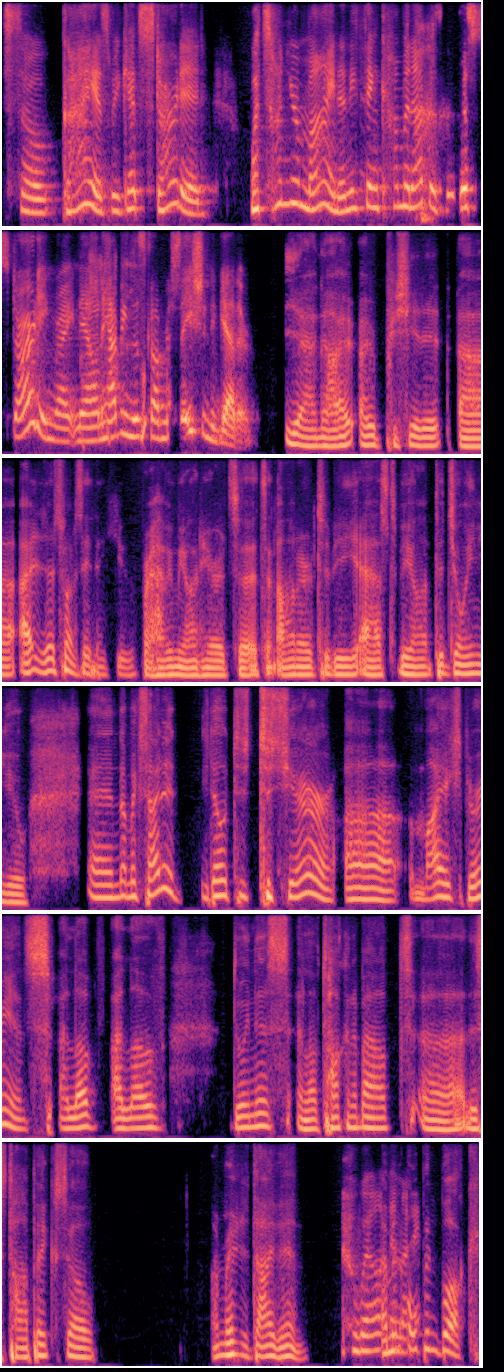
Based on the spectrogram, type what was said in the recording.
So, Guy, as we get started, what's on your mind? Anything coming up as we're just starting right now and having this conversation together? Yeah, no, I, I appreciate it. Uh, I just want to say thank you for having me on here. It's a, it's an honor to be asked to be on to join you, and I'm excited, you know, to to share uh, my experience. I love I love doing this and love talking about uh, this topic. So I'm ready to dive in. Well, I'm an I, open book.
